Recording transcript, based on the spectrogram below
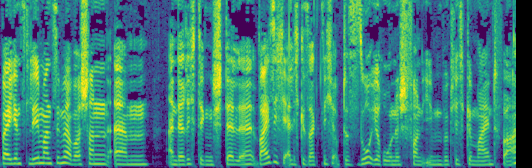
bei Jens Lehmann sind wir aber schon ähm, an der richtigen Stelle. Weiß ich ehrlich gesagt nicht, ob das so ironisch von ihm wirklich gemeint war.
